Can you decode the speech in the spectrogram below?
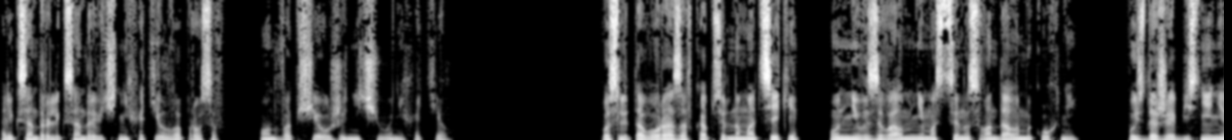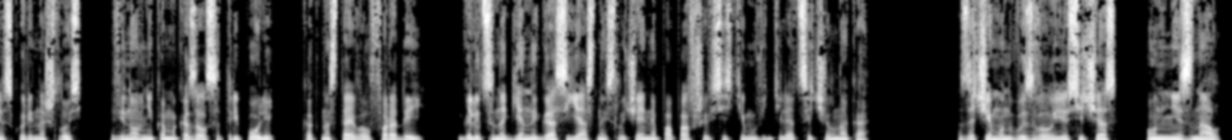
Александр Александрович не хотел вопросов, он вообще уже ничего не хотел. После того раза в капсульном отсеке он не вызывал мнемосцену с вандалом и кухней. Пусть даже объяснение вскоре нашлось. Виновником оказался Триполи, как настаивал Фарадей. Галлюциногенный газ ясный, случайно попавший в систему вентиляции челнока. Зачем он вызвал ее сейчас, он не знал.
